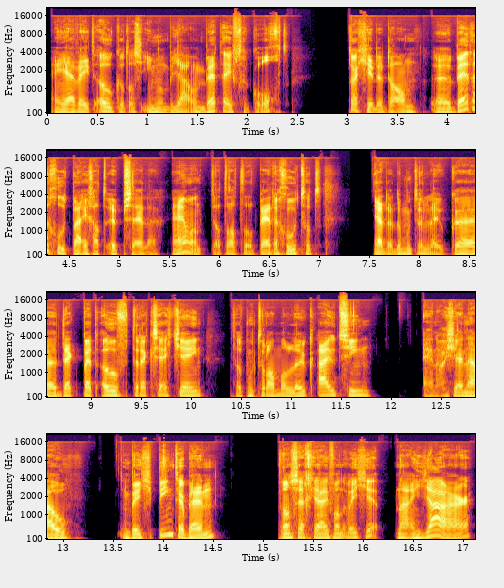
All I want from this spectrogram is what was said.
En jij weet ook dat als iemand bij jou een bed heeft gekocht, dat je er dan uh, beddengoed bij gaat upsellen. Hè? Want dat, dat, dat beddengoed, dat, ja, er moet een leuk uh, dekbed overtreksetje in. Dat moet er allemaal leuk uitzien. En als jij nou een beetje pinter bent, dan zeg jij van, weet je, na een jaar,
